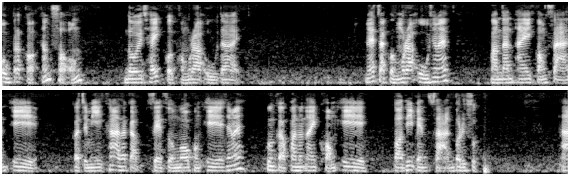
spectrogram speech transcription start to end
องค์ประกอบทั้งสอง โดยใช้กฎของราอูได้ แม้จากกฎของราอูใช่ไหมความดันไอของสาร A ก็จะมีค่าเท่ากับเศษส่วนโมลของ A ใช่ไหม คูณกับความดันไอของ A ตอนที่เป็นสารบริสุทธิ์ ถ้า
